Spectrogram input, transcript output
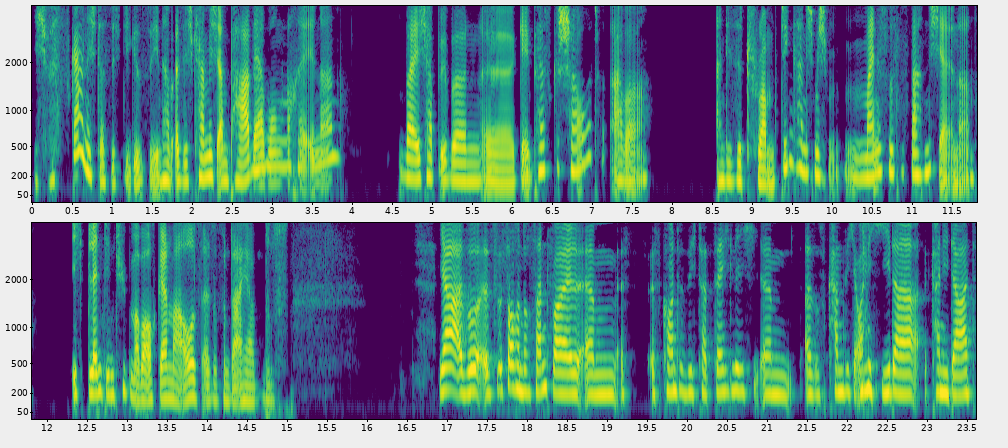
ich wüsste gar nicht, dass ich die gesehen habe. Also ich kann mich an ein paar Werbungen noch erinnern, weil ich habe über ein äh, Gay Pass geschaut, aber an diese Trump-Ding kann ich mich meines Wissens nach nicht erinnern. Ich blende den Typen aber auch gern mal aus, also von daher. Pff. Ja, also es ist auch interessant, weil ähm, es, es konnte sich tatsächlich, ähm, also es kann sich auch nicht jeder Kandidat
